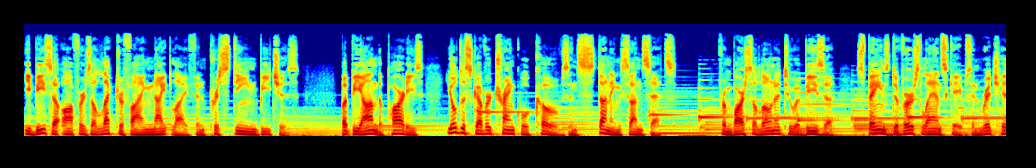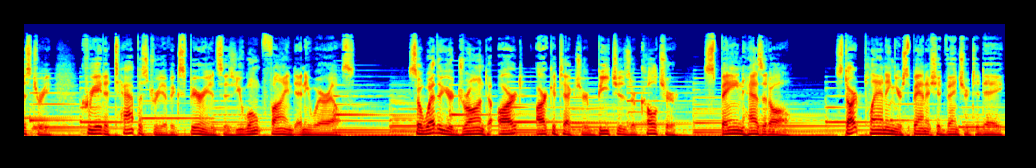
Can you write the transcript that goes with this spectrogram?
Ibiza offers electrifying nightlife and pristine beaches. But beyond the parties, you'll discover tranquil coves and stunning sunsets. From Barcelona to Ibiza, Spain's diverse landscapes and rich history create a tapestry of experiences you won't find anywhere else. So whether you're drawn to art, architecture, beaches, or culture, Spain has it all. Start planning your Spanish adventure today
